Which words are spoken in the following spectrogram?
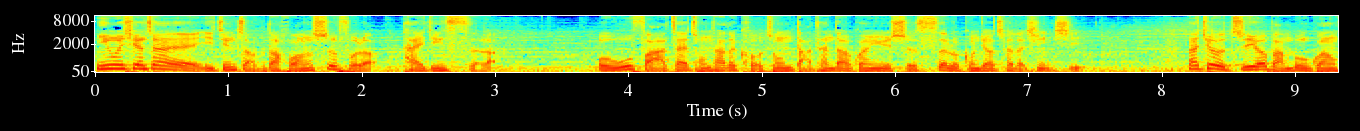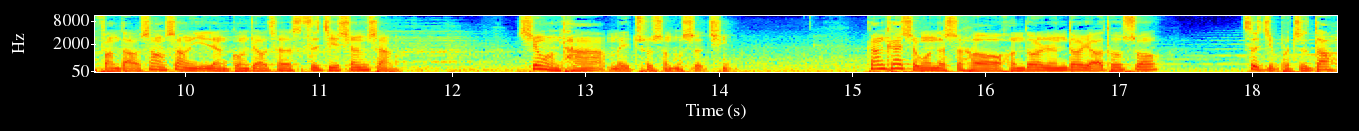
因为现在已经找不到黄师傅了，他已经死了，我无法再从他的口中打探到关于十四路公交车的信息。那就只有把目光放到上上一任公交车司机身上，希望他没出什么事情。刚开始问的时候，很多人都摇头说自己不知道。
